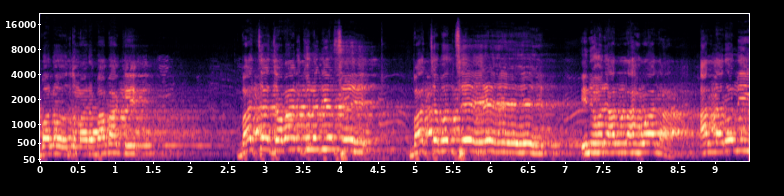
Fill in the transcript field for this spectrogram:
বলো তোমার বাবাকে বাচ্চা জবান খুলে দিয়েছে। বাচ্চা বলছে, ইনি হলে আল্লাহ আল্লাহর অলি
